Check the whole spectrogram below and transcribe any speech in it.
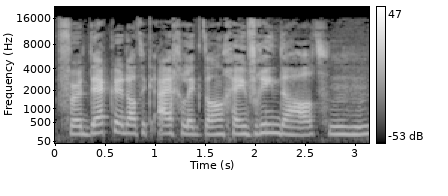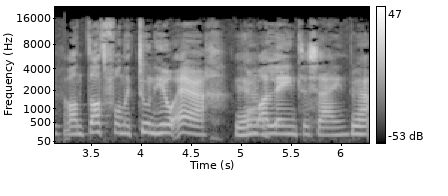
verdekken dat ik eigenlijk dan geen vrienden had. Mhm. Want dat vond ik toen heel erg, Ja. om alleen te zijn. Ja.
